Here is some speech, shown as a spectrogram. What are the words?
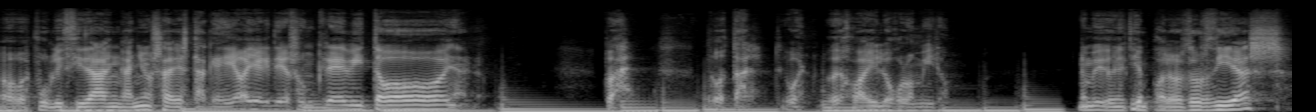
O es publicidad engañosa esta que, oye, que tienes un crédito. total. Bueno, lo dejo ahí luego lo miro. No me dio ni tiempo. A los dos días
